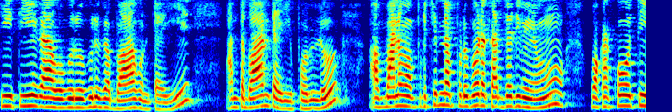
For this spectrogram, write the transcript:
తీ తీయగా ఉగురు ఉగురుగా బాగుంటాయి. అంత బాగుంటాయి ఈ పళ్ళు. మనం అప్పుడు చిన్నప్పుడు కూడా కద్దదిమేము ఒక కోతి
